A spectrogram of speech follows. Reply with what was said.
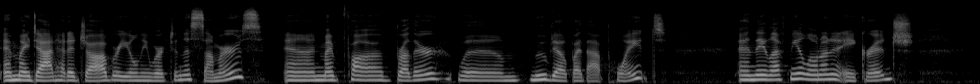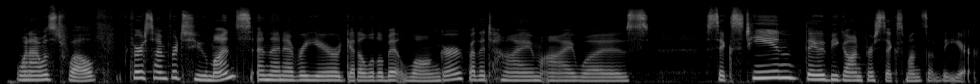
And my dad had a job where he only worked in the summers. And my brother um, moved out by that point, and they left me alone on an acreage when I was 12. First time for two months, and then every year would get a little bit longer. By the time I was 16, they would be gone for six months of the year.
